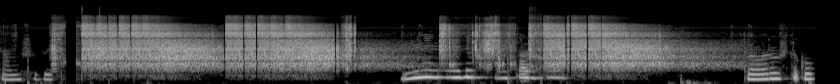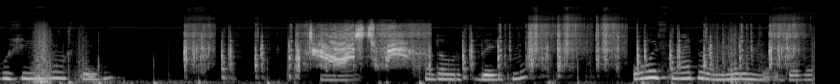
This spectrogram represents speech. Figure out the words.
там ще беше. Не, не, не, да не става само. Добре, още колко живи има още един. А, добре, победихме. Овой снайпер е много, много добър.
